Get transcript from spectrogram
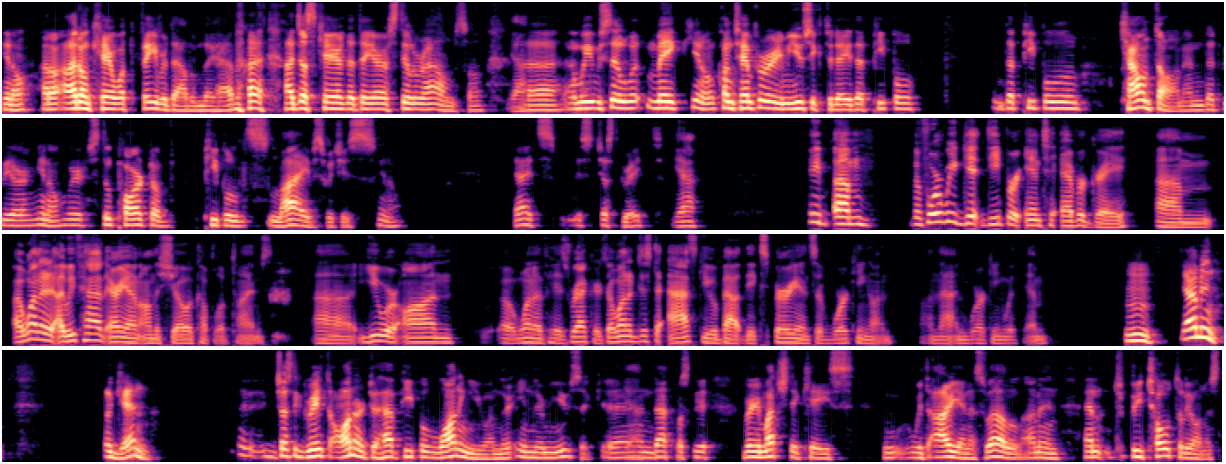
you know, I don't I don't care what favorite album they have. I just care that they are still around. So, yeah, uh, and we, we still make you know contemporary music today that people that people count on, and that we are you know we're still part of people's lives, which is you know yeah, it's it's just great. Yeah, Hey, um, before we get deeper into Evergrey, um, I wanted we've had Arjen on the show a couple of times. Uh, you were on uh, one of his records. I wanted just to ask you about the experience of working on on that and working with him. Mm. Yeah, I mean, again, uh, just a great honor to have people wanting you on their in their music, and yeah. that was the, very much the case with Arjen as well. I mean, and to be totally honest,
